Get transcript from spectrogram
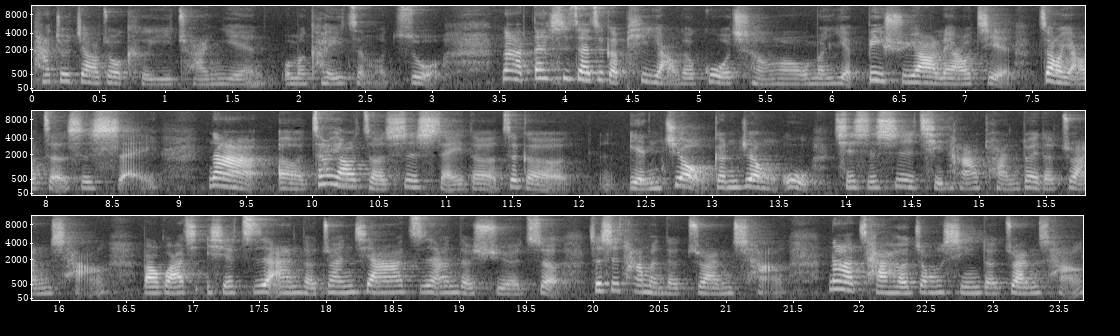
它就叫做可疑传言，我们可以怎么做？那但是在这个辟谣的过程哦，我们也必须要了解造谣者是谁。那呃，造谣者是谁的这个研究跟任务，其实是其他团队的专长，包括一些治安的专家、治安的学者，这是他们的专长。那查核中心的专长，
